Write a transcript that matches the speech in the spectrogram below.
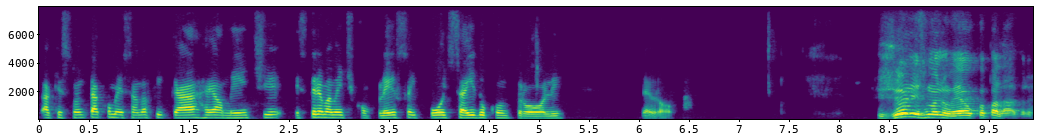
a questão está começando a ficar realmente extremamente complexa e pode sair do controle da Europa. Jones Manuel, com a palavra.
